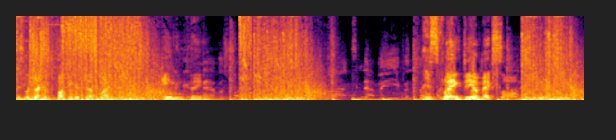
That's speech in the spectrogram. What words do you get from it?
just wish I could fucking adjust my aiming thing. It's playing DMX songs.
